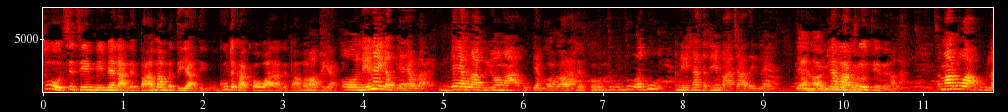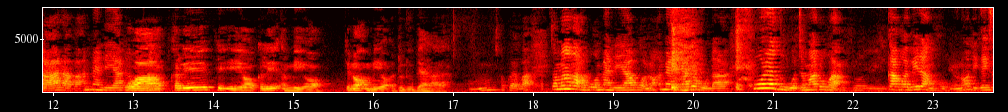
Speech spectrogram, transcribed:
သူ့ကိုစစ်ဆေးမေးမြန်းတာလည်းဘာမှမသိရသေးဘူးအခုတခါခေါ်သွားတာလည်းဘာမှမသိရဟို၄နိုင်လောက်ပြန်ရောက်လာတယ်ပြန်ရောက်လာပြီးတော့မှအခုပြန်ခေါ်သွားတာပြန်ခေါ်သူသူသူအခုအနေထားသတင်းပါကြားသေးလဲပြန်လာပြီပြန်လာပြီးလို့ချင်းတယ်ဟုတ်လားကျမတို့ကအခုလာရတာကအမှန်တရားဟိုတော့ဟာနော်ကလေးဖေရောကလေးအမေရောကျွန်တော်အမေရောအတူတူပြန်လာတာဟုတ်ကဲ့ပါကျမကအခုအမှန်တရားပေါ့နော်အမှန်တရားတော့ကိုလာတာခိုးတဲ့သူကိုကျမတို့ကကာကွယ်ပေးတာမဟုတ်ဘူးနော်ဒီကိစ္စ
